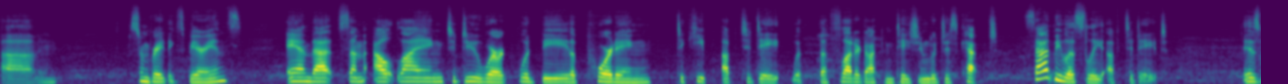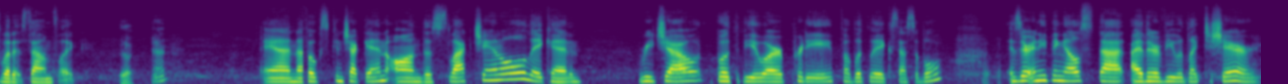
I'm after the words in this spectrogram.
um, some great experience. And that some outlying to do work would be the porting to keep up to date with the Flutter documentation, which is kept fabulously up to date, is what it sounds like. Yeah. And uh, folks can check in on the Slack channel. They can reach out. Both of you are pretty publicly accessible. Is there anything else that either of you would like to share?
